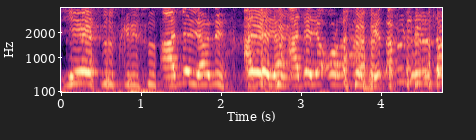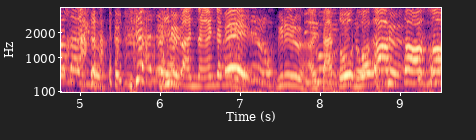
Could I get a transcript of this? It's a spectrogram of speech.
Yesus Kristus. Ada ya nih, ada ya, ada ya orang kaget tapi udah direncana gitu. Dia ada Dia ya. udah ancang-ancang Eh, gini. Gini dulu. Ayo, Bingung, Satu, bingung. dua, astaga.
